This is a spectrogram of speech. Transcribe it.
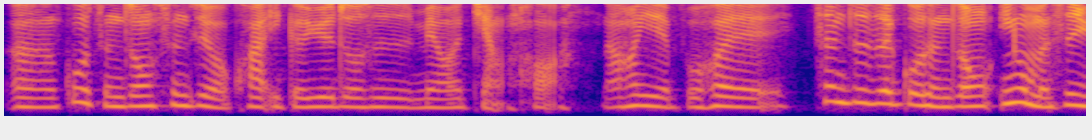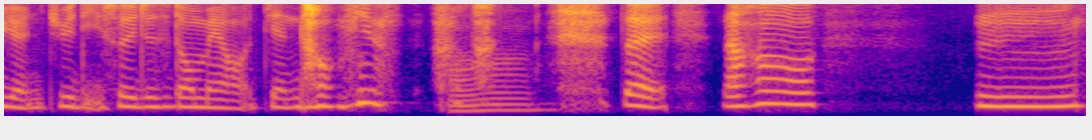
嗯、呃过程中甚至有快一个月都是没有讲话，然后也不会，甚至这过程中因为我们是远距离，所以就是都没有见到面。哦，对，然后嗯，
